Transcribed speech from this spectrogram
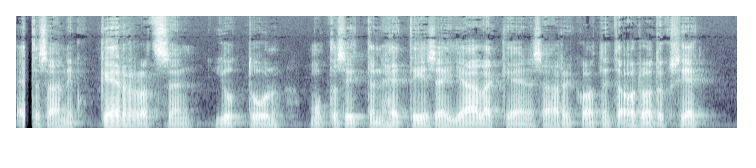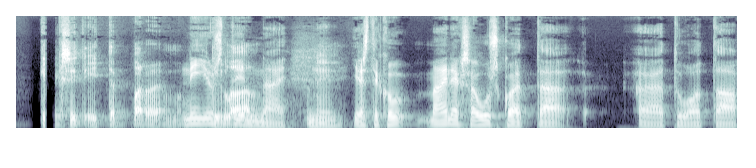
että sä niin kuin kerrot sen jutun, mutta sitten heti sen jälkeen sä rikot niitä odotuksia ja keksit itse paremmin. Niin just näin. Niin. Ja sitten kun mä en jaksa uskoa, että ää, tuota,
